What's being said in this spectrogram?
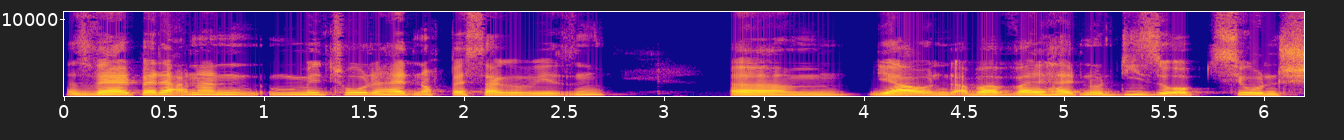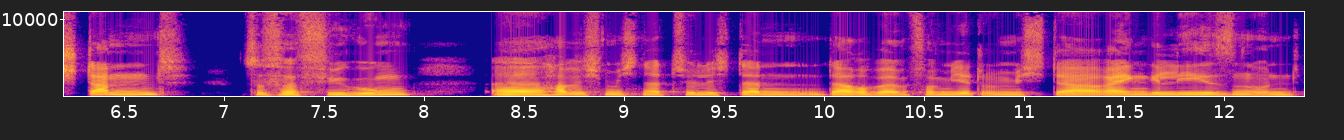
Das wäre halt bei der anderen Methode halt noch besser gewesen. Ähm, ja, und aber weil halt nur diese Option stand zur Verfügung, äh, habe ich mich natürlich dann darüber informiert und mich da reingelesen und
